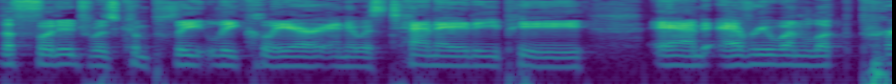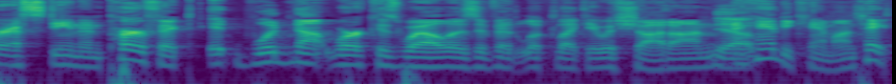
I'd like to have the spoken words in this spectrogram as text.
the footage was completely clear and it was 1080p and everyone looked pristine and perfect it would not work as well as if it looked like it was shot on Yep. a handy cam on tape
